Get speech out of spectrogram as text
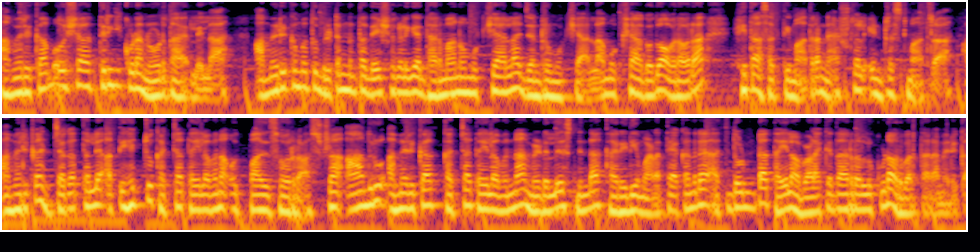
ಅಮೆರಿಕ ಬಹುಶಃ ತಿರುಗಿ ಕೂಡ ನೋಡ್ತಾ ಇರಲಿಲ್ಲ. ಅಮೆರಿಕ ಮತ್ತು ಬ್ರಿಟನ್ ಅಂತ ದೇಶಗಳಿಗೆ ಧರ್ಮನೂ ಮುಖ್ಯ ಅಲ್ಲ, ಜನರು ಮುಖ್ಯ ಅಲ್ಲ. ಮುಖ್ಯ ಆಗೋದು ಅವರವರ ಹಿತಾಸಕ್ತಿ ಮಾತ್ರ, ನ್ಯಾಷನಲ್ ಇಂಟ್ರೆಸ್ಟ್ ಮಾತ್ರ. ಅಮೆರಿಕ ಜಗತ್ತಲ್ಲೇ ಅತಿ ಹೆಚ್ಚು ಕಚ್ಚಾ ತೈಲವನ್ನ ಉತ್ಪಾದಿಸೋ ರಾಷ್ಟ್ರ. ಆದರೂ ಅಮೆರಿಕ ಕಚ್ಚಾ ತೈಲವನ್ನ ಮಿಡಲ್ ಈಸ್ಟ್ನಿಂದ ಖರೀದಿ ಮಾಡುತ್ತೆ. ಯಾಕಂದ್ರೆ ಅತಿ ದೊಡ್ಡ ತೈಲ ಬಳಕೆದಾರರಲ್ಲೂ ಕೂಡ ಅವರು ಬರ್ತಾರೆ ಅಮೆರಿಕ.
